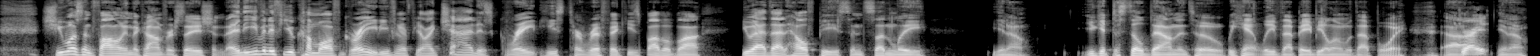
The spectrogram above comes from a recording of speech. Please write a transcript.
she wasn't following the conversation. And even if you come off great, even if you're like, Chad is great, he's terrific, he's blah, blah, blah, you add that health piece and suddenly, you know, you get distilled down into we can't leave that baby alone with that boy. Uh, Right. You know,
